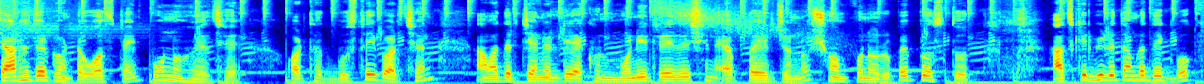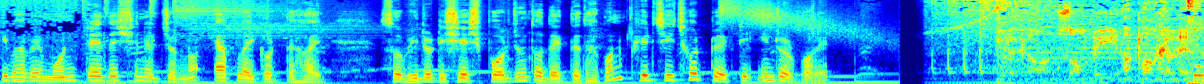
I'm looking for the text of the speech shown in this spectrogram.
চার হাজার ঘণ্টা ওয়াচ টাইম পূর্ণ হয়েছে। অর্থাৎ বুঝতেই পারছেন, আমাদের চ্যানেলটি এখন মনিটাইজেশন অ্যাপ্লাইয়ের জন্য সম্পূর্ণরূপে প্রস্তুত। আজকের ভিডিওতে আমরা দেখব কীভাবে মনিটাইজেশনের জন্য অ্যাপ্লাই করতে হয়। সো ভিডিওটি শেষ পর্যন্ত দেখতে থাকুন, ফিরছি ছোট্ট একটি ইন্টোর পরে। ওয়েলকাম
